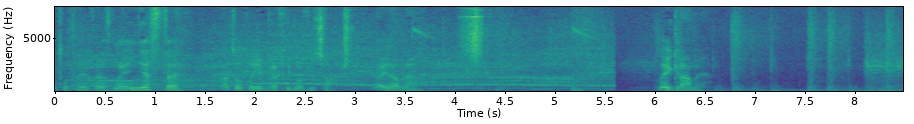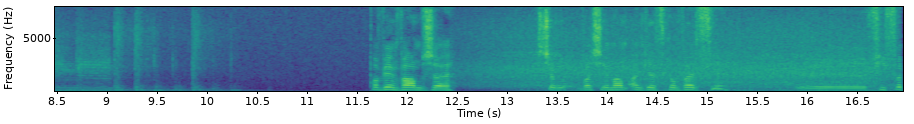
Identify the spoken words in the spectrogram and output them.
A tutaj wezmę Iniestę, a tutaj Ibrahimowicza. No i dobra. No i gramy. Powiem wam, że właśnie mam angielską wersję yy, FIFA.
